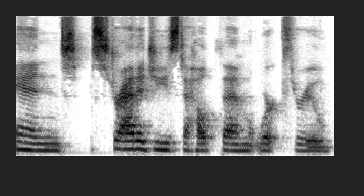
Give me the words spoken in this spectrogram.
and strategies to help them work through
